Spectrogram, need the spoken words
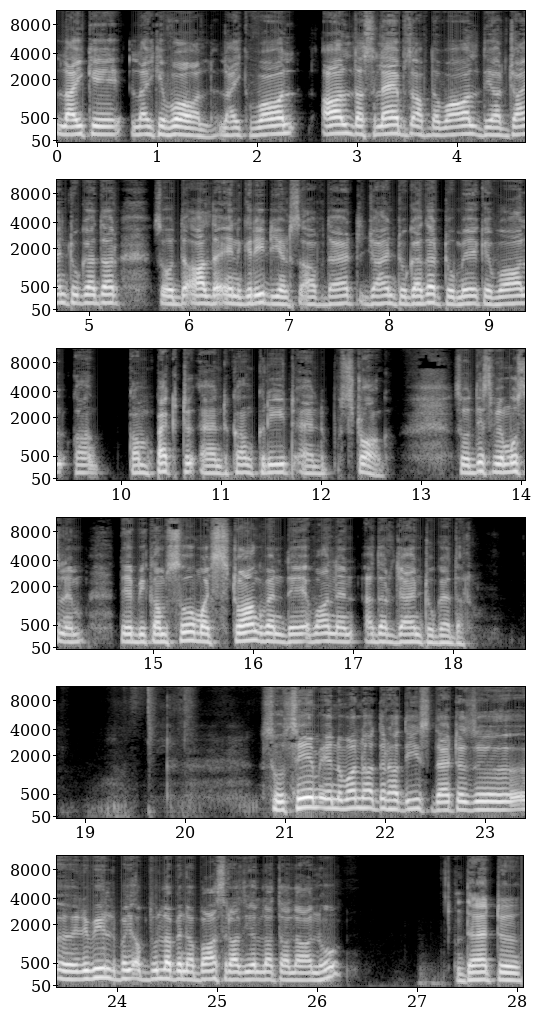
like a like a wall, like wall. All the slabs of the wall they are joined together, so the, all the ingredients of that joined together to make a wall com- compact and concrete and strong. So this way, Muslim they become so much strong when they one and other join together. So same in one other hadith that is uh, revealed by Abdullah bin Abbas ta'ala anhu that uh,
